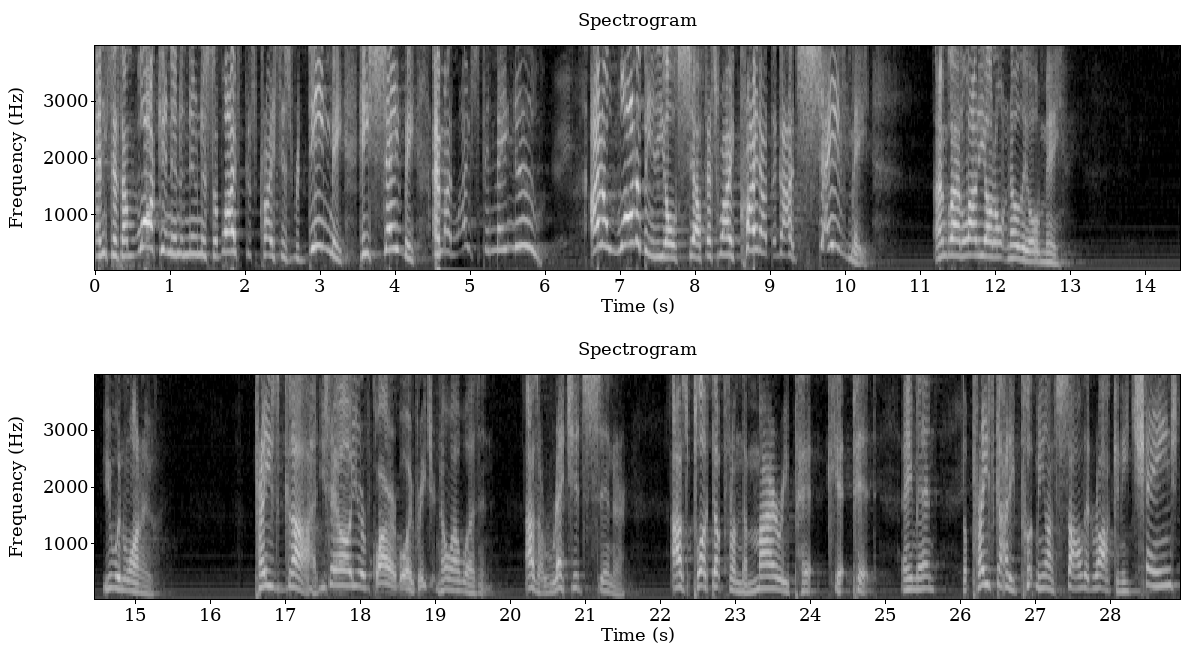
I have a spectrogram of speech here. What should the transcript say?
and he says, I'm walking in the newness of life because Christ has redeemed me. He saved me, and my life's been made new. I don't want to be the old self. That's why I cried out to God, save me. I'm glad a lot of y'all don't know the old me. You wouldn't want to. Praise God. You say, oh, you're a choir boy, preacher. No, I wasn't. I was a wretched sinner. I was plucked up from the miry pit, pit. Amen. But praise God, He put me on solid rock and He changed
